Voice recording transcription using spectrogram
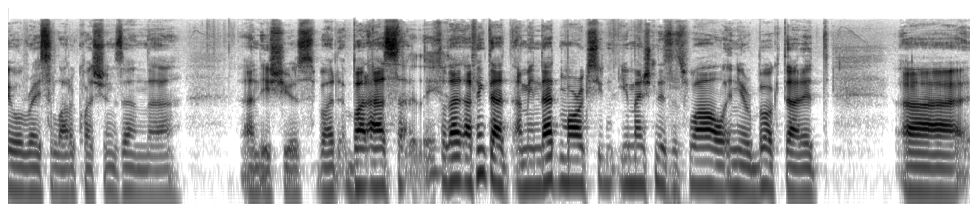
it will raise a lot of questions and uh, and issues. But but as Absolutely. so that I think that I mean that marks you, you mentioned this as well in your book that it uh,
